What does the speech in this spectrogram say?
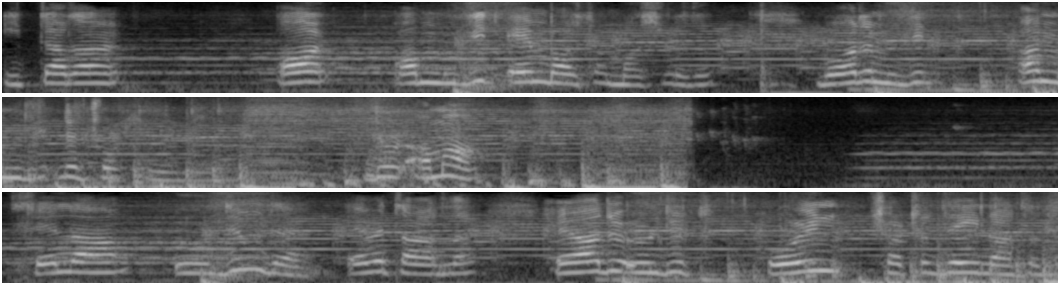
İddialar A, A müzik en baştan başladı. Bu arada müzik, abi müzik de çok seviyorum. Dur ama Selam. Öldüm de. Evet abla. Herhalde öldük. Oyun çatı değil arkadaşlar.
